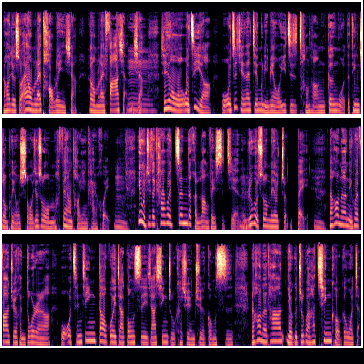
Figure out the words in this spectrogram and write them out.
然后就说：“哎，我们来讨论一下，还有我们来发想一下。嗯”其实我我自己啊，我我之前在节目。里面我一直常常跟我的听众朋友说，就是我们非常讨厌开会，嗯，因为我觉得开会真的很浪费时间。嗯、如果说没有准备，嗯，然后呢，你会发觉很多人啊，我我曾经到过一家公司，一家新竹科学园区的公司，然后呢，他有个主管，他亲口跟我讲，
